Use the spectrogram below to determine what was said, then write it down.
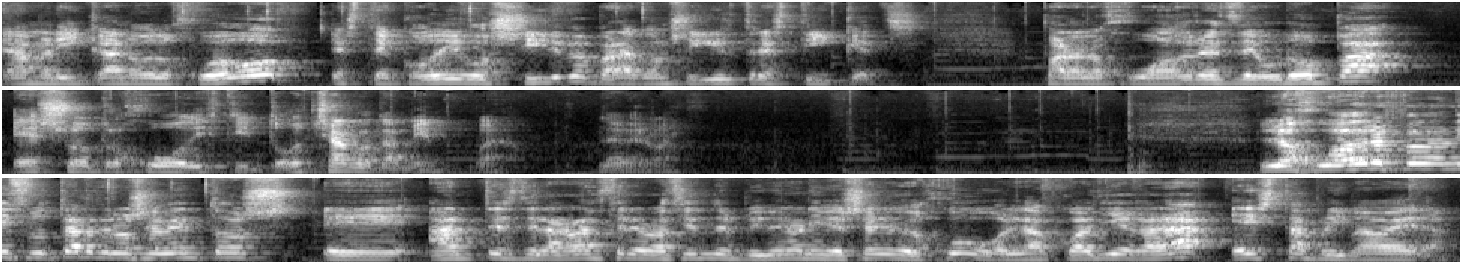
americano del juego, este código sirve para conseguir tres tickets. Para los jugadores de Europa es otro juego distinto. O Chaco también. Bueno, de. Los jugadores podrán disfrutar de los eventos eh, antes de la gran celebración del primer aniversario del juego, la cual llegará esta primavera,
